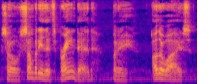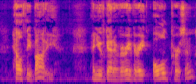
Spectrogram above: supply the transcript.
So somebody that's brain dead, but a otherwise healthy body, and you've got a very, very old person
